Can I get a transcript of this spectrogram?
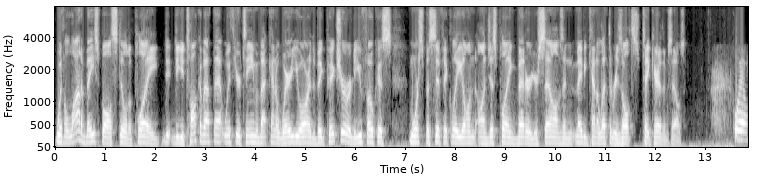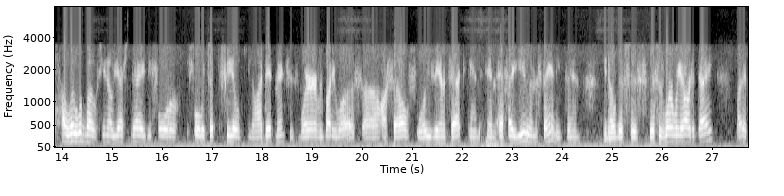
with a lot of baseball still to play, do, do you talk about that with your team about kind of where you are in the big picture, or do you focus more specifically on on just playing better yourselves and maybe kind of let the results take care of themselves? Well, a little of both. You know, yesterday before before we took the field, you know, I did mention where everybody was, uh, ourselves, Louisiana Tech, and, and FAU in the standings. And, you know, this is this is where we are today. But at,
